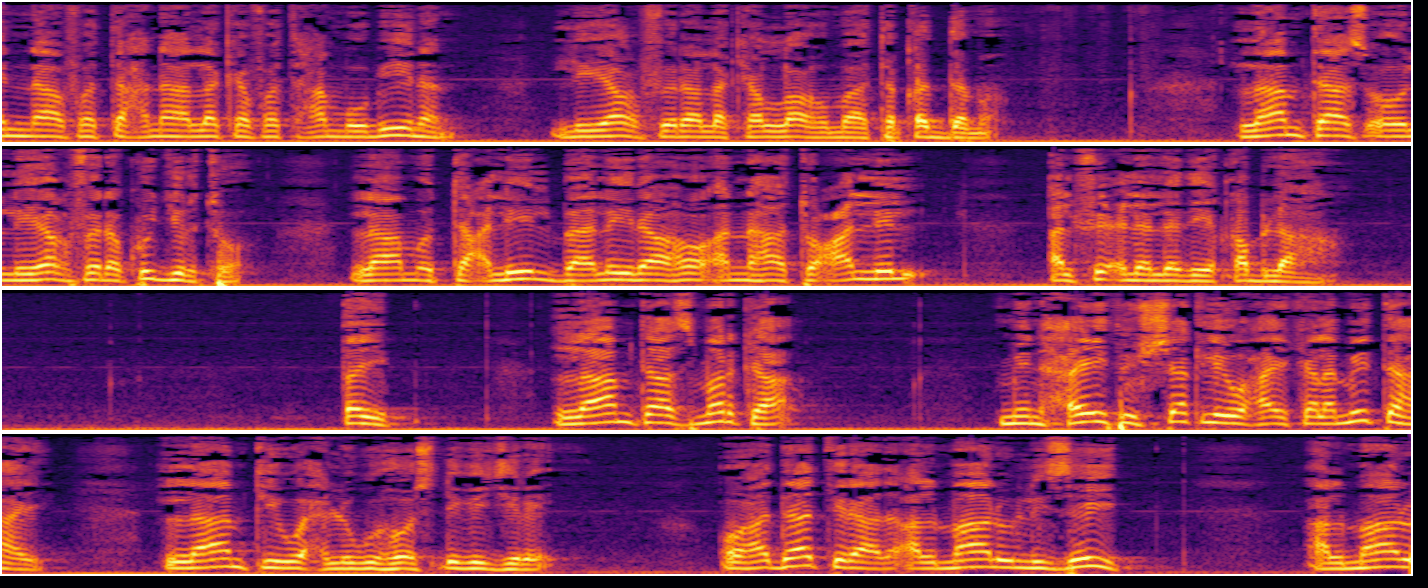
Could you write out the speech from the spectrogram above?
inaa fataxnaa laka fatxa mubiina liyagfira laka allahu maa taqadama laamtaas oo liyakfira ku jirto laamu tacliil baa la yidhaaho annaha tucalil alficl aladii qablaha. Ayib laamtaas marka min xayثu shakli waxay kala mid tahay laamtii wax lagu hoos dhigi jiray. Oo haddaad tiraahdo almaalu lizayd almaalu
